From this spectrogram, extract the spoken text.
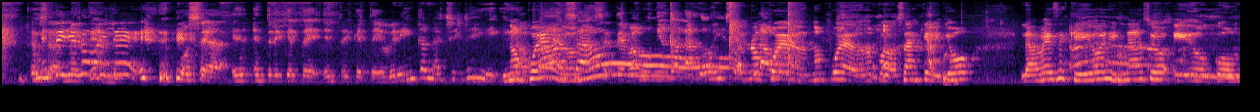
o sea, Este ¿me yo no bailé. O sea, en- entre que te, entre que te brincan las chichas y, y No la puedo, panza, no. se te van uniendo las dos y se No aplauden. puedo, no puedo, no puedo. O sea, es que yo, las veces que he ido al gimnasio, he ido con,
